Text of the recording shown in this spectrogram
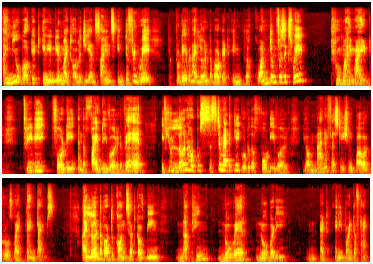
I knew about it in Indian mythology and science in different way, but today when I learned about it in the quantum physics way, blew my mind. 3D, 4D, and the 5D world, where if you learn how to systematically go to the 4D world, your manifestation power grows by 10 times. I learned about the concept of being nothing, nowhere, nobody at any point of time.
